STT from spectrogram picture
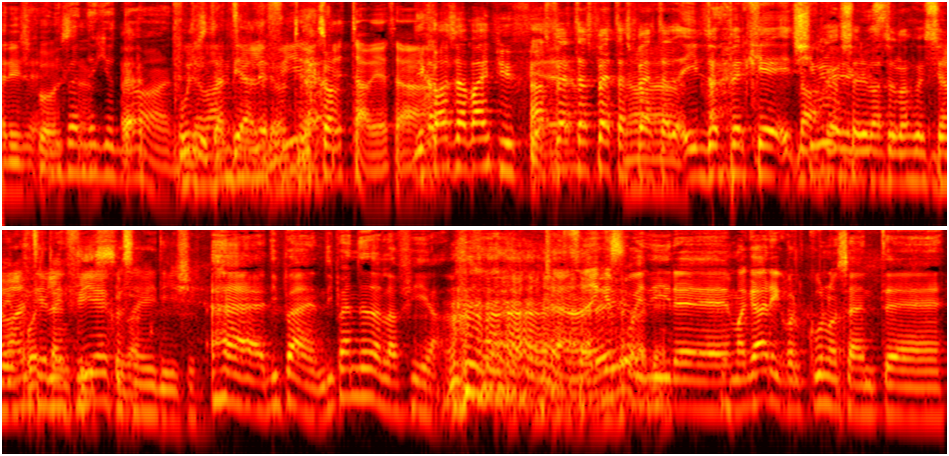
dipende, risposta. Dipende chi ho davanti. pulita, davanti alle file. aspettavi? ta- Di cosa vai più fiero? Aspetta, aspetta, aspetta, il do- perché Cimino ha perché sollevato una questione Davanti alle file importantissima. cosa gli dici? Eh, dipende, dipende dalla FIA. cioè, non è che puoi dire, magari qualcuno sente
